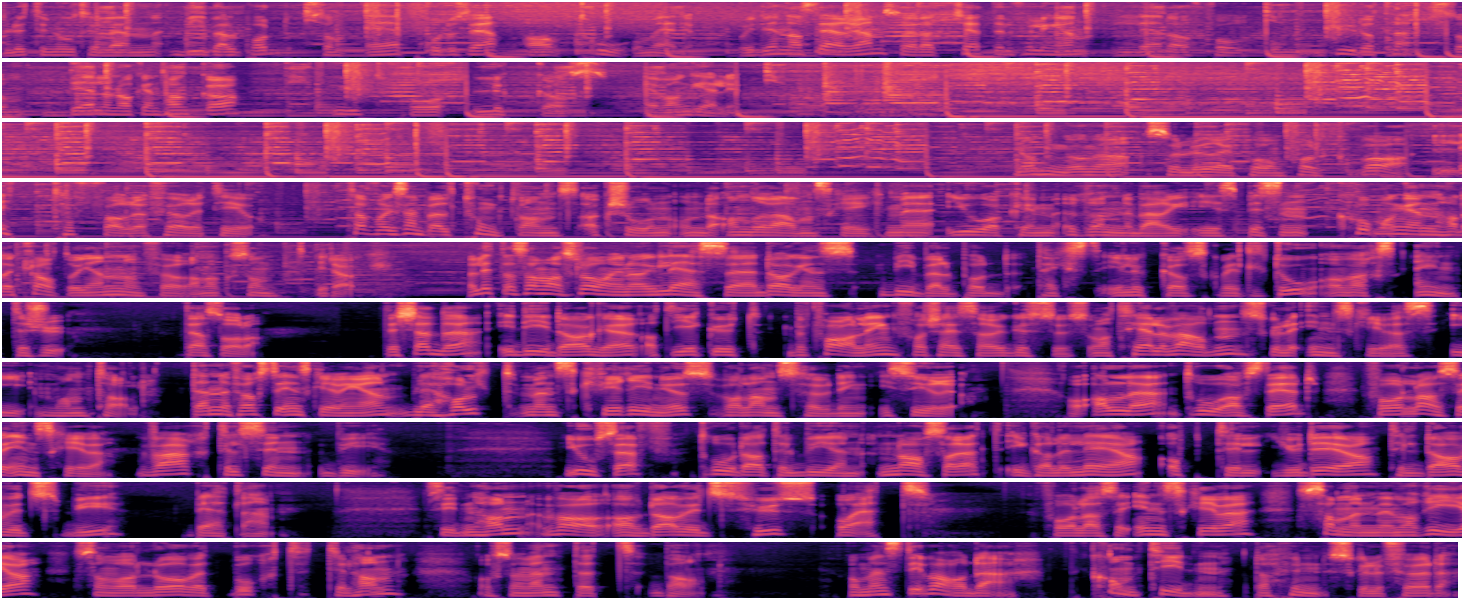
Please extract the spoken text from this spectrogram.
Du lytter nå til en bibelpod som er produsert av Tro og Medium. Og I denne serien så er det Kjetil Fyllingen, leder for omgud.nett, som deler noen tanker ut fra Lukas evangelium. Noen ganger så lurer jeg på om folk var litt tøffere før i tida. Ta f.eks. tungtvannsaksjonen under andre verdenskrig med Joakim Rønneberg i spissen. Hvor mange hadde klart å gjennomføre noe sånt i dag? Og Litt av samme slår meg når jeg leser dagens bibelpod-tekst i Lukas kapittel 2 og vers 1-7. Der står det Det skjedde i de dager at det gikk ut befaling fra keiser Augustus om at hele verden skulle innskrives i manntall. Denne første innskrivingen ble holdt mens Kvirinius var landshøvding i Syria, og alle dro av sted for å la seg innskrive, hver til sin by. Josef dro da til byen Nasaret i Galilea opp til Judea, til Davids by, Betlehem, siden han var av Davids hus og ett, for å la seg innskrive sammen med Maria, som var lovet bort til han, og som ventet barn. Og mens de var der, kom tiden da hun skulle føde.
